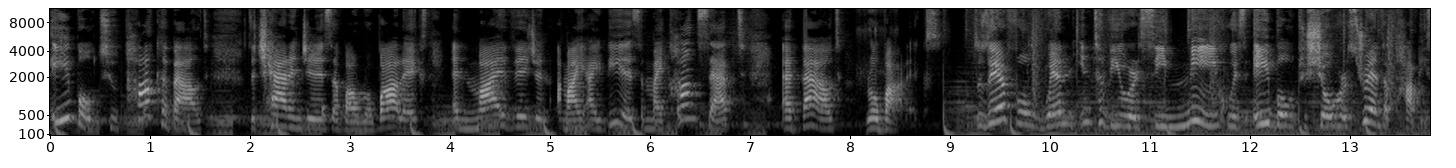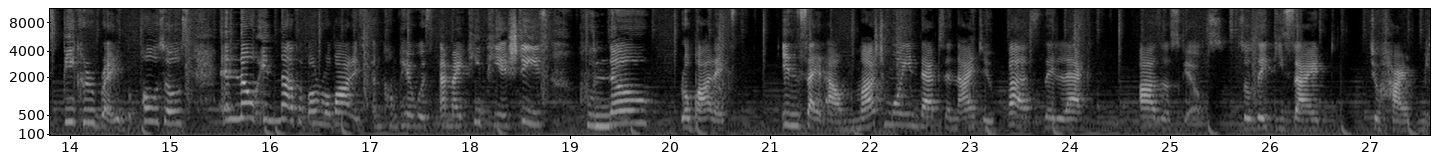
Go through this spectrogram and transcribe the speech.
able to talk about the challenges about robotics and my vision, my ideas, my concept about robotics. So therefore, when interviewers see me who is able to show her strength of public speaker, writing proposals, and know enough about robotics and compare with MIT PhDs who know robotics inside out much more in depth than I do, but they lack other skills. So they decide to hire me.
